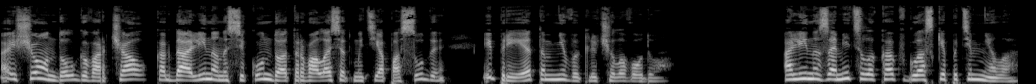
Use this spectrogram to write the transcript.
а еще он долго ворчал, когда Алина на секунду оторвалась от мытья посуды и при этом не выключила воду. Алина заметила, как в глазке потемнело.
